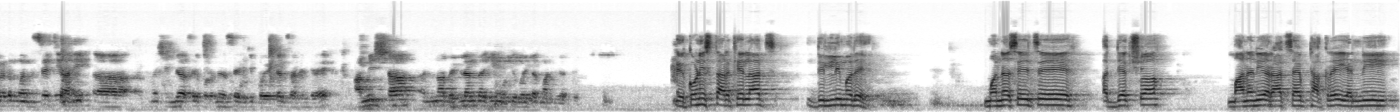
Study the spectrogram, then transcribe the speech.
मनसेची आणि शिंदे असेल फडणवीस असेल जी बैठक झालेली आहे अमित शहाना भेटल्यानंतर ही मोठी बैठक मानली जाते. एकोणीस तारखेलाच दिल्लीमध्ये मनसेचे अध्यक्ष माननीय राजसाहेब ठाकरे यांनी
